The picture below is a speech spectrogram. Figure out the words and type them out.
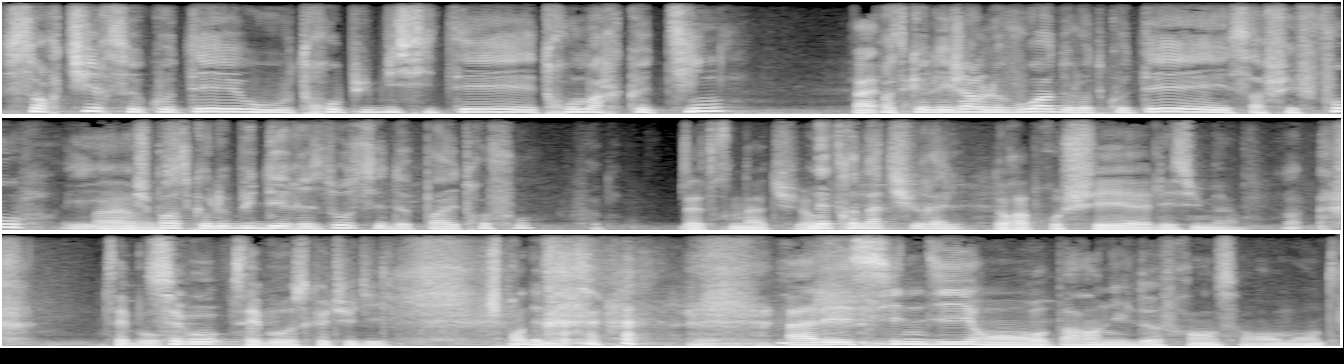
sortir ce côté où trop publicité, trop marketing, parce que les gens le voient de l'autre côté et ça fait faux. Et je pense que le but des réseaux, c'est de pas être faux. D'être naturel. D'être naturel. De rapprocher euh, les humains. C'est beau. C'est beau. C'est beau ce que tu dis. Je prends des notes. Allez, Cindy, on repart en Ile-de-France, on remonte.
